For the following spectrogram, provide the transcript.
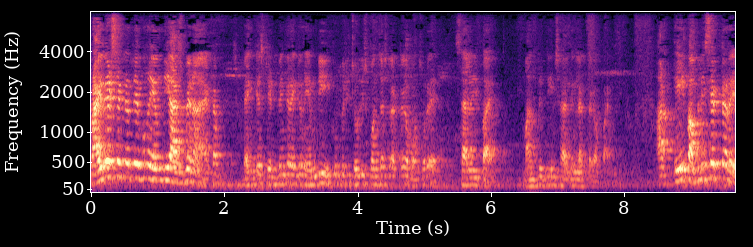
প্রাইভেট সেক্টরে কোনো এমডি আসবে না। একটা ব্যাংকের স্টেট ব্যাংকের একজন এমডি খুব বেশি চল্লিশ, পঞ্চাশ লাখ টাকা বছরে স্যালারি পায়। মান্থলি তিন, সাড়ে তিন লাখ টাকা পায়। আর এই পাবলিক সেক্টরে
